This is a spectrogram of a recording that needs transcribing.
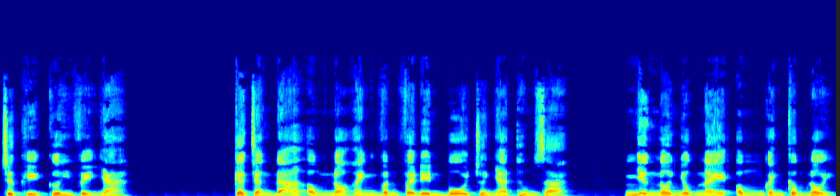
trước khi cưới về nhà. Các chàng đã ông nọ hành vẫn phải đền bù cho nhà thông gia. Nhưng nỗi nhục này ông gánh không nổi.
